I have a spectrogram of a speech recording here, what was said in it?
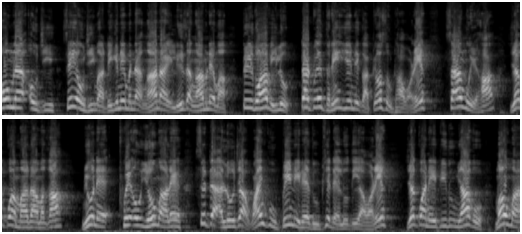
Homeland အုပ်ကြီးစေးုံကြီးမှာဒီကနေ့မနက်9:45မိနစ်မှာတေသွားပြီလို့တပ်တွင်းသတင်းရင်းမြစ်ကပြောဆိုထားပါတယ်။စမ်းငွေဟာရက်ကွက်မာသာမကားမြို့နယ်ထွေအုပ်ရုံးမှာလဲစစ်တပ်အလို့ကြဝိုင်းကူပေးနေတဲ့သူဖြစ်တယ်လို့သိရပါတယ်။ရက်ကွက်နေပြည်သူများကိုမောက်မှာ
